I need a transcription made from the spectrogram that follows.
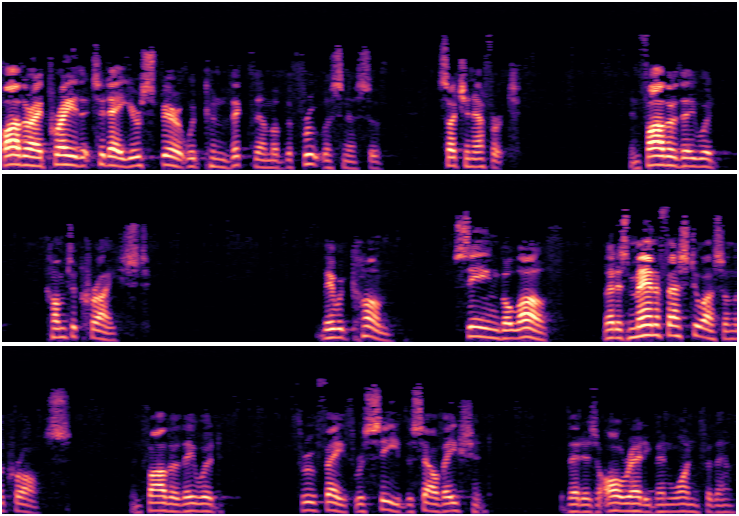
Father, I pray that today your Spirit would convict them of the fruitlessness of such an effort. And Father, they would come to Christ. They would come seeing the love that is manifest to us on the cross. And Father, they would, through faith, receive the salvation that has already been won for them.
